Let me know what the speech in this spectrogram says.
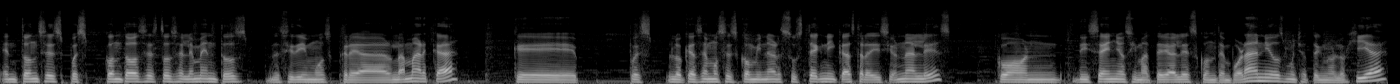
Entonces, pues con todos estos elementos decidimos crear la marca, que pues lo que hacemos es combinar sus técnicas tradicionales con diseños y materiales contemporáneos, mucha tecnología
